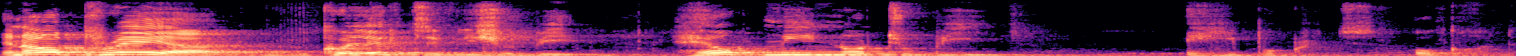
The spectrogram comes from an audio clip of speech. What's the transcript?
And our prayer collectively should be help me not to be a hypocrite, oh God.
